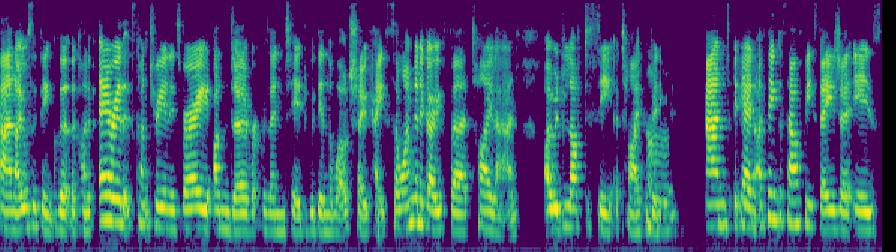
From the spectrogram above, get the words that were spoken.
And I also think that the kind of area that's country in is very underrepresented within the World Showcase. So I'm going to go for Thailand. I would love to see a Thai pavilion. And again, I think Southeast Asia is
